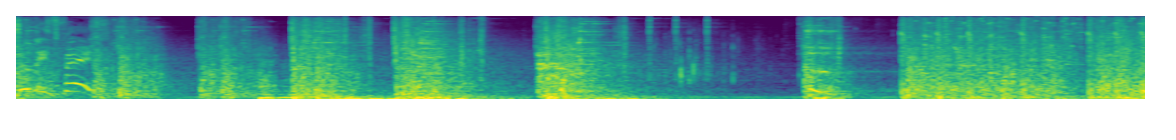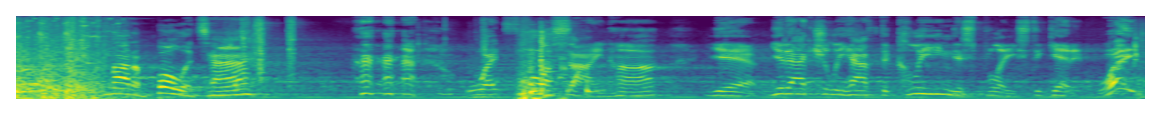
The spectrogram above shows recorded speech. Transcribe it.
Shoot his face! Out of bullets, huh? Wet floor sign, huh? Yeah, you'd actually have to clean this place to get it. Wait!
